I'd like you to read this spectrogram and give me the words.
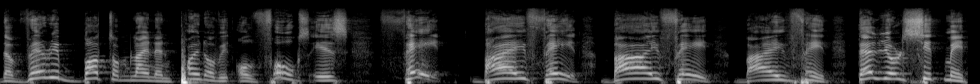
the very bottom line and point of it all, folks, is faith. By faith, by faith, by faith. Tell your seatmate,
